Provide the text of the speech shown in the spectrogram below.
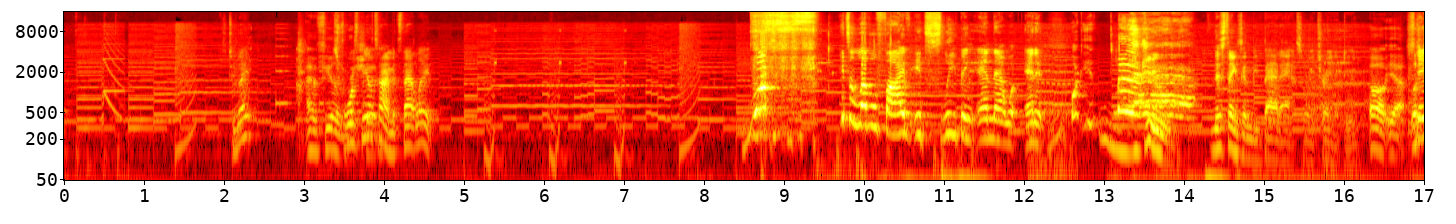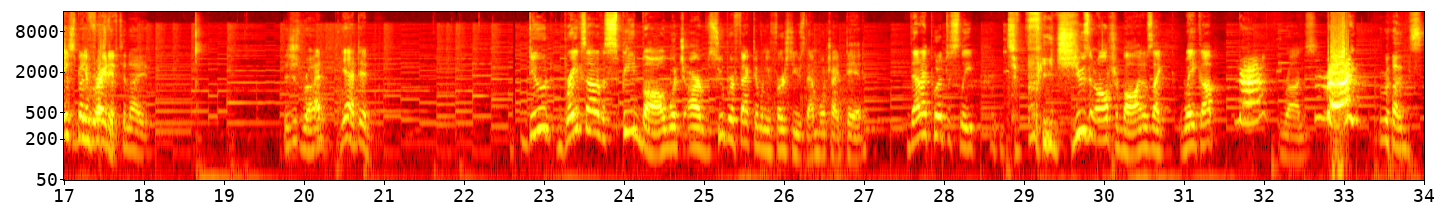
It's too late. I have a feeling. It's fourth meal time. It's that late. What? It's a level five. It's sleeping, and that and it. What? Is, dude, this thing's gonna be badass when we train it, dude. Oh yeah. Let's just spend be afraid of it. tonight. They just run. I, yeah, it did. Dude breaks out of a speedball, which are super effective when you first use them, which I did. Then I put it to sleep, to preach. use an ultra ball, and it was like, wake up, runs. Runs.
